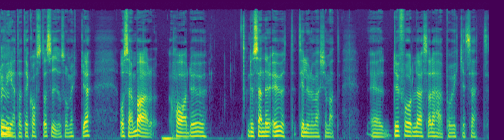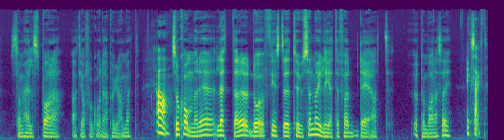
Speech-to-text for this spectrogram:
Du Mm. vet att det kostar si och så mycket. Och sen bara har du, du sänder ut till universum att eh, du får lösa det här på vilket sätt som helst, bara att jag får gå det här programmet. ja, Så kommer det lättare, då finns det tusen möjligheter för det att uppenbara sig. exakt.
